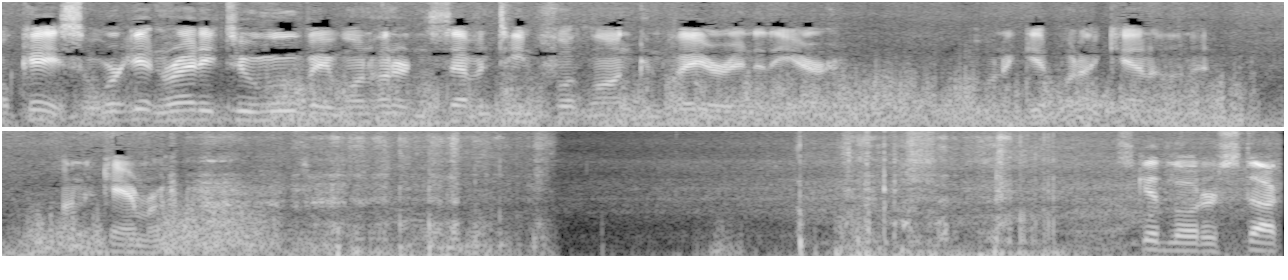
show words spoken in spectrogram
Okay, so we're getting ready to move a 117 foot long conveyor into the air. I want to get what I can on it, on the camera. Skid loader stuck.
